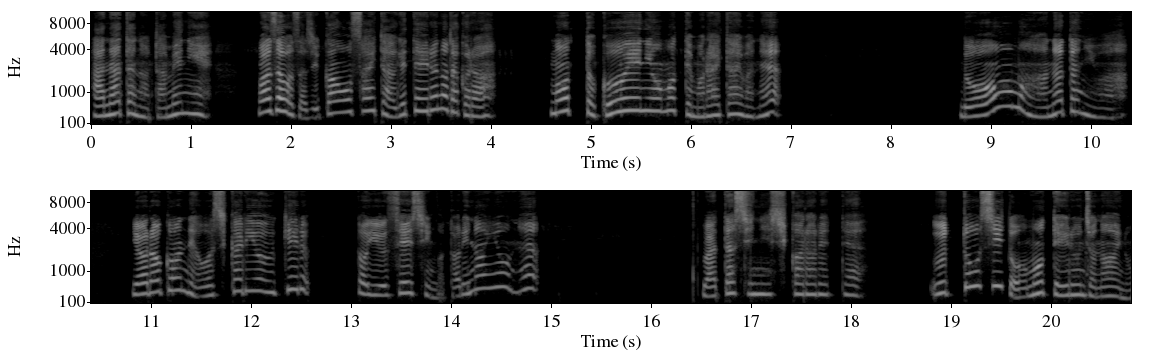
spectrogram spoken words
あなたのためにわざわざ時間を割いてあげているのだからもっと光栄に思ってもらいたいわね。どうもあなたには喜んでお叱りを受けるという精神が足りないようね。私に叱られて鬱陶しいと思っているんじゃないの？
